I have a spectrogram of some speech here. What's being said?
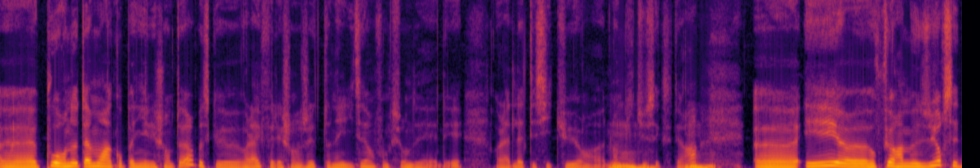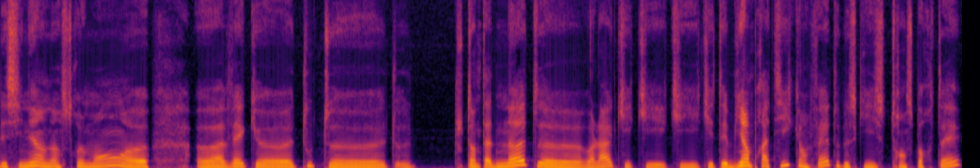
euh, pour notamment accompagner les chanteurs, parce que voilà, il fallait changer de tonalité en fonction des, des- voilà, de la tessiture, euh, de l'ambitus, etc. Mhm. Euh, et euh, au fur et à mesure, c'est dessiné un instrument euh, euh, avec euh, toute, euh, t- tout un tas de notes, euh, voilà, qui, qui, étaient bien pratiques en fait, parce qu'il se transportait.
